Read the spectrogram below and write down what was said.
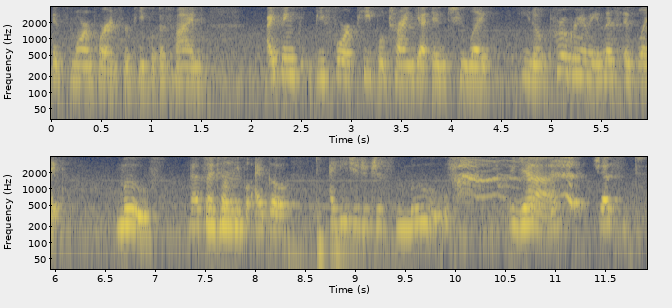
It's more important for people to find. I think before people try and get into like you know programming, and this is like move. That's what I tell mm-hmm. people. I go, I need you to just move. Yeah. just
